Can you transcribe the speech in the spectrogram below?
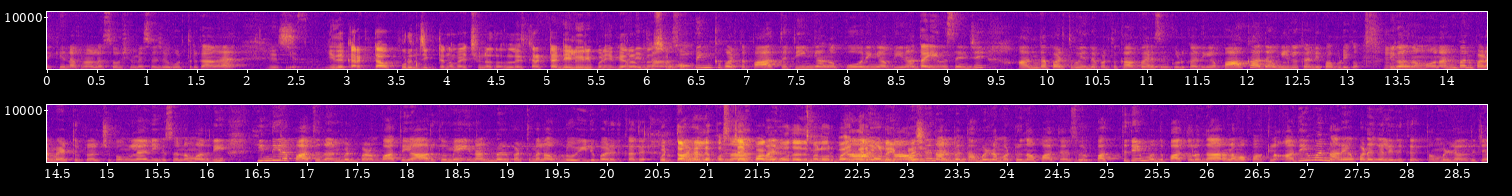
செகண்ட் ஆஃப் நல்ல சோஷியல் மெசேஜும் கொடுத்துருக்காங்க. இதை கரெக்டா புரிஞ்சுக்கிட்ட நம்ம எச்வினத் அவர்கள் கரெக்டா டெலிவரி பண்ணியிருக்காரு ஸோ பிங்க் படத்தை பார்த்துட்டீங்க அங்க போறீங்க அப்படின்னா தயவு செஞ்சு அந்த படத்துக்கும் இந்த படத்துக்கும் கம்பேரிசன் கொடுக்காதீங்க. பார்க்காதவங்களுக்கு கண்டிப்பா பிடிக்கும். பிகாஸ் நம்ம நண்பன் படமே எடுத்துக்கிட்டோம் வச்சுக்கோங்களேன் நீங்க சொன்ன மாதிரி ஹிந்தியில பார்த்து நண்பன் படம் பார்த்து யாருக்குமே நண்பன் படத்து மேல அவ்வளோ ஈடுபாடு இருக்காது. பட் தமிழ்ல ஃபர்ஸ்ட் டைம் பார்க்கும்போது அது மேல ஒரு பயங்கரமான இப்ப நான் வந்து இம்ப்ரெஷன் நண்பன் தமிழ்ல மட்டும் தான் பார்த்தேன். ஸோ ஒரு பத்து டைம் வந்து பார்த்தாலும் தாராளமா பார்க்கலாம். அதே மாதிரி நிறைய படங்கள் இருக்கு. தமிழ்ல வந்துட்டு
